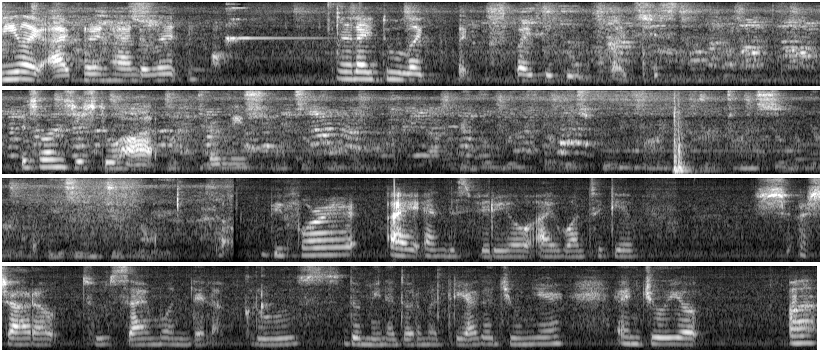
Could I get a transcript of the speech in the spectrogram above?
me, like, I couldn't handle it. And I do like, like, spicy food, but it's just, this one's just too hot for me. It's a problem. And the lift of this 45 metric ton cylinder is in jeopardy. Before I end this video, I want to give sh- a shout out to Simon De La Cruz, Dominador Madriaga Jr., and Julio, uh,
